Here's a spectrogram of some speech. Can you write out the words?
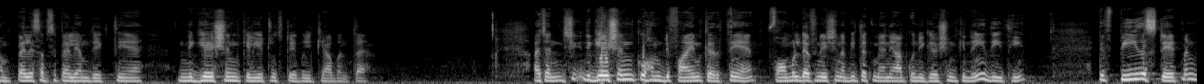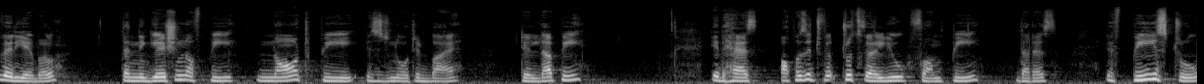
ہم پہلے سب سے پہلے ہم دیکھتے ہیں نگیشن کے لیے ٹروتھ ٹیبل کیا بنتا ہے اچھا نگیشن کو ہم ڈیفائن کرتے ہیں فارمل ڈیفینیشن ابھی تک میں نے آپ کو نگیشن کی نہیں دی تھی if P is a statement variable the negation of P not P is denoted by tilde P it has from P, from P if if P is true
